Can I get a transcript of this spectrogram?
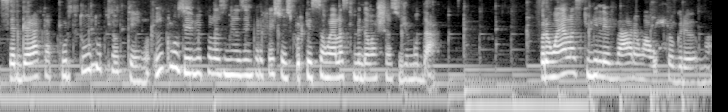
Ser grata por tudo que eu tenho, inclusive pelas minhas imperfeições, porque são elas que me dão a chance de mudar. Foram elas que me levaram ao programa.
